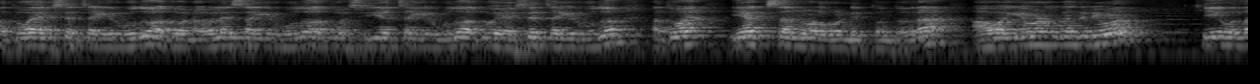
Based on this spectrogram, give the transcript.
ಅಥವಾ ಎಸ್ ಎಚ್ ಆಗಿರ್ಬೋದು ಅಥವಾ ಡಬಲ್ ಎಸ್ ಆಗಿರ್ಬೋದು ಅಥವಾ ಸಿ ಎಚ್ ಆಗಿರ್ಬೋದು ಅಥವಾ ಎಸ್ ಎಚ್ ಆಗಿರ್ಬೋದು ಅಥವಾ ಎಕ್ಸ್ ಅನ್ನು ಒಳಗೊಂಡಿತ್ತು ಅಂತಂದ್ರೆ ಅವಾಗ ಏನು ಮಾಡ್ಬೇಕಂದ್ರೆ ನೀವು ಕೇವಲ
